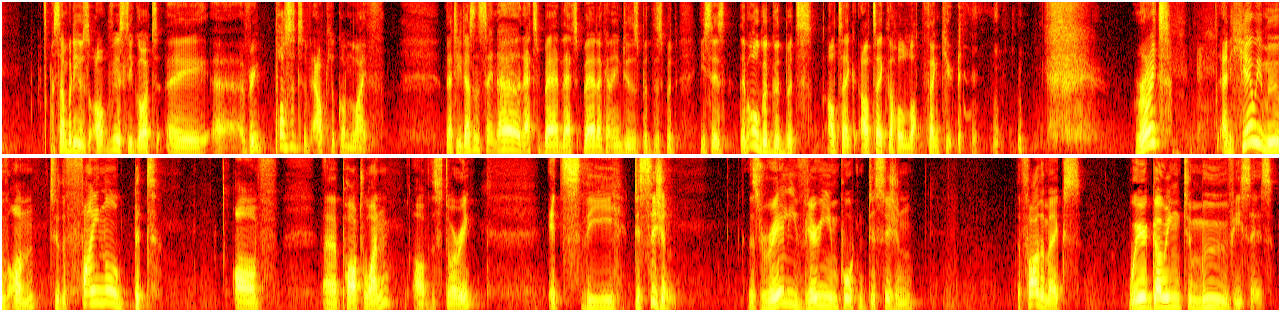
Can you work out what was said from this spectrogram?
somebody who's obviously got a, a, very positive outlook on life. That he doesn't say, no, that's bad, that's bad, I can only do this, but this, but he says, they've all got good bits. I'll take, I'll take the whole lot, thank you. right, and here we move on to the final bit of uh, part one of the story. It's the decision this really very important decision the father makes We're going to move, he says.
